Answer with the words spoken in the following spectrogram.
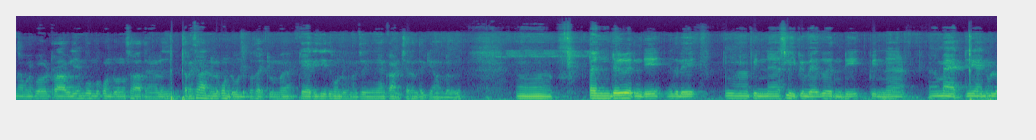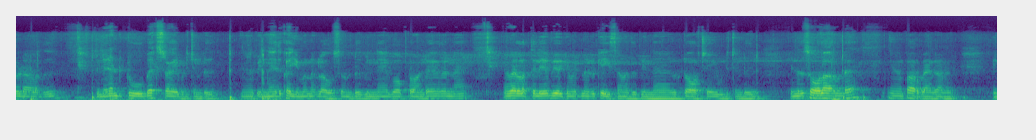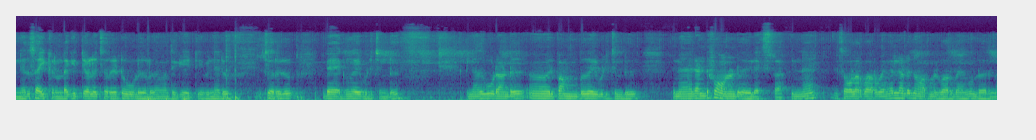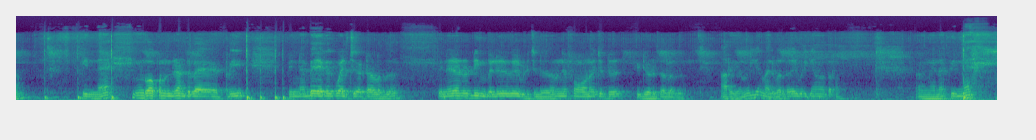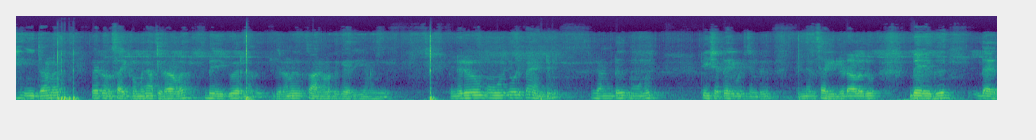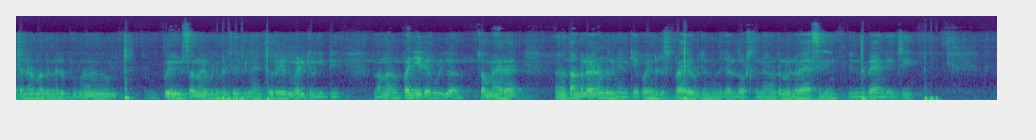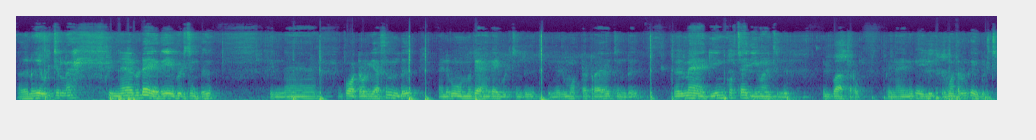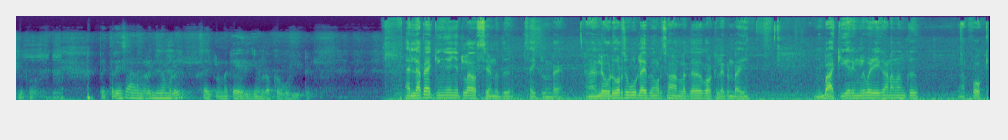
നമ്മളിപ്പോൾ ട്രാവൽ ചെയ്യാൻ പോകുമ്പോൾ കൊണ്ടുപോകുന്ന സാധനങ്ങൾ ഇത്രയും സാധനങ്ങൾ കൊണ്ടുപോകുന്നുണ്ട്. ഇപ്പോൾ സൈക്കിളുമ്പോൾ ക്യാരി ചെയ്ത് കൊണ്ടുപോകുന്ന. വെച്ച് കഴിഞ്ഞാൽ ഞാൻ കാണിച്ചു തരാം എന്തൊക്കെയാണെന്നുള്ളത് ടെന്റ് വരുന്നുണ്ട് ഇതിൽ പിന്നെ സ്ലീപ്പിംഗ് ബാഗ് വരുന്നുണ്ട്. പിന്നെ മാറ്റ് അതിന്റെ ഉള്ളിടാനുള്ളത് പിന്നെ രണ്ട് ട്യൂബ് എക്സ്ട്രാ കൈ പിടിച്ചിട്ടുണ്ട്. പിന്നെ ഇത് കയ്യുമ്പോൾ ഗ്ലൗസ് ഉണ്ട്. പിന്നെ ഗോപ്രോന്റെ തന്നെ വെള്ളത്തിൽ ഉപയോഗിക്കാൻ പറ്റുന്ന ഒരു കേസാണത് പിന്നെ ഒരു ടോർച്ച് കൈ പിടിച്ചിട്ടുണ്ട്. പിന്നെ ഇത് സോളാറിന്റെ പവർ ബാങ്കാണ് പിന്നെ ഒരു സൈക്കിളിന്റെ കിറ്റുകൾ ചെറിയ ടൂളുകൾ അങ്ങനത്തെ കയറ്റി പിന്നെ ഒരു ചെറിയൊരു ബാഗും കൈ പിടിച്ചിട്ടുണ്ട് പിന്നെ അത് കൂടാണ്ട് ഒരു പമ്പ് കൈ പിടിച്ചിട്ടുണ്ട് പിന്നെ രണ്ട് ഫോണുണ്ട് കയ്യിൽ എക്സ്ട്രാ പിന്നെ സോളാർ പവർ ബാങ്ക് അല്ലാണ്ട് നോർമൽ പവർ ബാങ്ക് കൊണ്ടുവരണം. പിന്നെ ഗോപ്പറിന്റെ രണ്ട് ബാറ്ററി പിന്നെ ബാഗൊക്കെ വലിച്ചു കെട്ടാനുള്ളത്. പിന്നെ രണ്ട് ഡിമ്പൽ കൈ പിടിച്ചിട്ടുണ്ട് അതാണ് ഞാൻ ഫോൺ വെച്ചിട്ട് വീഡിയോ എടുക്കാനുള്ളത്. അറിയൊന്നുമില്ല. എന്നാലും വെറുതെ കൈ പിടിക്കാൻ മാത്രം. അങ്ങനെ പിന്നെ ഇതാണ് വരുന്നത് സൈക്കിൾ ഞാത്തിടാനുള്ള ബാഗ് വരുന്നത്. ഇതിലാണ് സാധനങ്ങളൊക്കെ ക്യാരി ചെയ്യണമെങ്കിൽ പിന്നെ ഒരു മൂന്ന് ജോഡി പാന്റും രണ്ട് മൂന്ന് ടീഷർട്ട് കൈ പിടിച്ചിട്ടുണ്ട്. പിന്നെ അത് സൈഡിലിടാനുള്ളൊരു ബാഗ് ഇതായി തന്നെ ഇടുന്നത്. പിന്നെ ഒരു പേഴ്സാണ് കൈ പിടിച്ചിട്ടുണ്ട്. പിന്നെ ചെറിയൊരു മെഡിക്കൽ കിറ്റ് അതാണ് പനീര ഗുളിക ചുമേരെ തണ്ടലവേന ഉണ്ട് പിന്നെ എനിക്ക്. അപ്പോൾ അതിന്റെ ഒരു സ്പ്രേ പിടിച്ചിട്ടുണ്ട്. പിന്നെ ജലദോഷത്തിന് അങ്ങനത്തെ പിന്നെ വാസിലിൻ പിന്നെ ഒരു ബാൻഡേജ് അതാണ് കൈ പിടിച്ചുള്ള. പിന്നെ ഒരു ഡയറി കൈ പിടിച്ചിട്ടുണ്ട്. പിന്നെ പോർട്ടബിൾ ഗ്യാസ് ഉണ്ട്. അതിന്റെ മൂന്ന് ക്യാൻ കൈ പിടിച്ചിട്ടുണ്ട്. പിന്നെ ഒരു മുട്ട ട്രൈ വെച്ചിട്ടുണ്ട്. ഒരു മാഗിയും കുറച്ച് അരിയും വാങ്ങിച്ചിട്ടുണ്ട്. ഒരു പാത്രവും. പിന്നെ അതിന് കയ്യിൽ ഇത് മാത്രമേ കൈ പിടിച്ചിട്ടുള്ളൂ ഇപ്പോൾ അപ്പോൾ ഇത്രയും സാധനങ്ങൾ ഇനി നമ്മൾ സൈക്കിളിൽ ക്യാരി ഒക്കെ കൂടിയിട്ട്. എല്ലാ പാക്കിങ് കഴിഞ്ഞിട്ടുള്ള അവസ്ഥയാണ് ഇത് സൈക്കിളിന്റെ അങ്ങനെ ലോഡ് കുറച്ച് കൂടുതലായപ്പോൾ കുറച്ച് സാധനങ്ങളൊക്കെ കുറക്കലൊക്കെ ഉണ്ടായി. ഇനി ബാക്കി കാര്യങ്ങൾ വഴി കാണാൻ നമുക്ക്. അപ്പോൾ ഓക്കെ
